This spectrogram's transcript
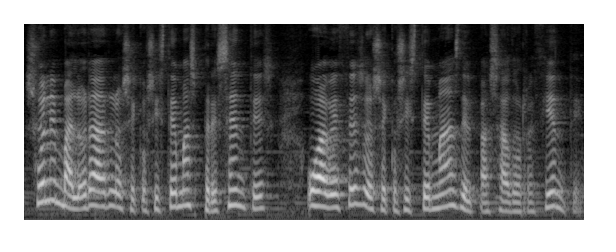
suelen valorar los ecosistemas presentes o a veces los ecosistemas del pasado reciente.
